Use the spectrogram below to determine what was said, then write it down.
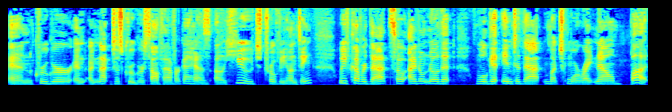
and Kruger, and uh, not just Kruger, South Africa has a huge trophy hunting. We've covered that, so I don't know that we'll get into that much more right now, but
